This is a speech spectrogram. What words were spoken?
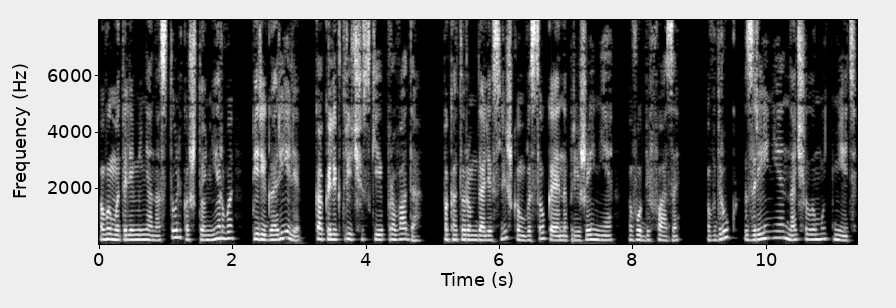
вымотали меня настолько, что нервы перегорели, как электрические провода, по которым дали слишком высокое напряжение в обе фазы. Вдруг зрение начало мутнеть,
